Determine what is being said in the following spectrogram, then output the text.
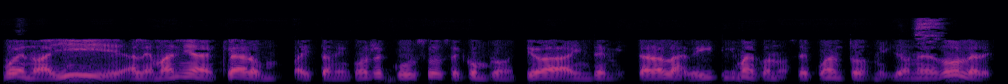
bueno, ahí Alemania, claro, un país también con recursos, se comprometió a indemnizar a las víctimas con no sé cuántos millones de dólares.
